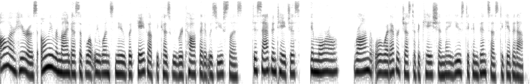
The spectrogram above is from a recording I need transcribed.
all our heroes only remind us of what we once knew but gave up because we were taught that it was useless, disadvantageous, immoral, wrong, or whatever justification they used to convince us to give it up.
